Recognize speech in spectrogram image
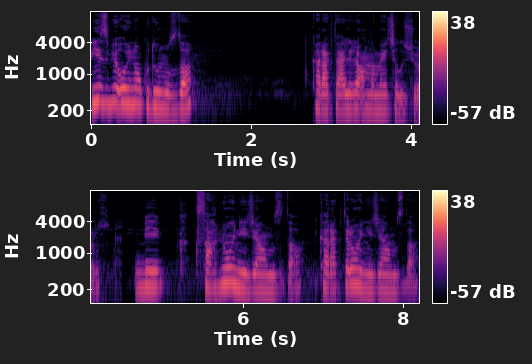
Biz bir oyun okuduğumuzda karakterleri anlamaya çalışıyoruz. Bir sahne oynayacağımızda, bir karakter oynayacağımızda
